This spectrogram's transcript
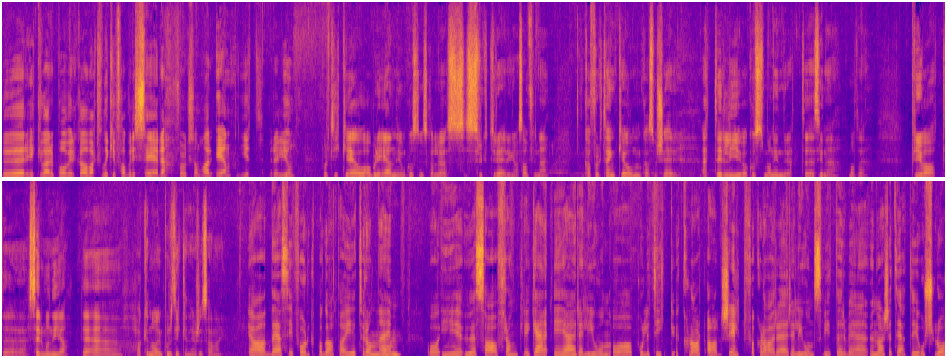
bør ikke være påvirka, og i hvert fall ikke favorisere folk som har én gitt religion. Politikk er jo å bli enige om hvordan vi skal løse strukturering av samfunnet hva folk tenker om hva som skjer etter livet, og hvordan man innretter sine måte, private seremonier. Det har ikke noe i politikken å gjøre, syns jeg. Nei. Ja, det sier folk på gata i Trondheim. Og i USA og Frankrike er religion og politikk klart atskilt, forklarer religionsviter ved Universitetet i Oslo,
